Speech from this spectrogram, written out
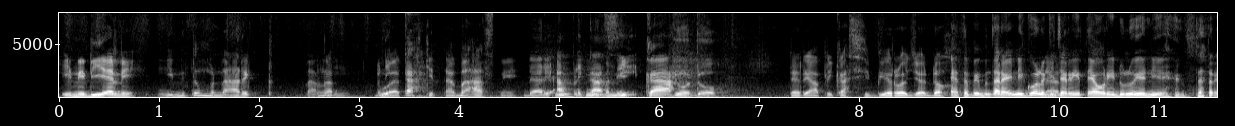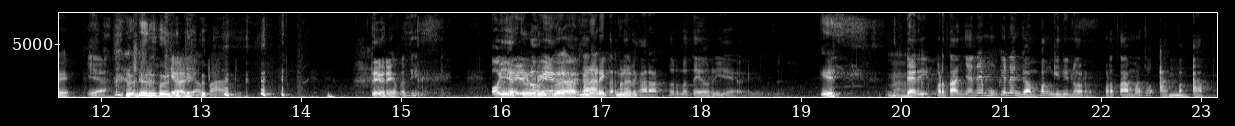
Ini dia nih. Ini tuh menarik banget buat Menikah. kita bahas nih Dari aplikasi menikah. jodoh. dari aplikasi Biro Jodoh. Eh tapi bentar ya, ini gue lagi cari teori dulu ya nih ya. Bentar ya. Ya. Lu dulu. Teori apaan? Teori apa sih? Oh iya, lu teori ya, gua karakter, menarik, menarik. Karakter lu teori ya. Dari pertanyaannya mungkin yang gampang gini Nor. Pertama tuh apa? Hmm. ap-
